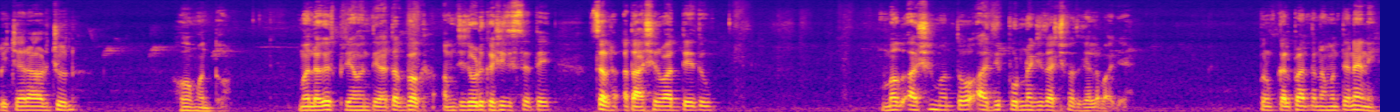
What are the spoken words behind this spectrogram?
बिचारा अर्जुन हो म्हणतो. मग लगेच प्रिया म्हणते आता बघ आमची जोडी कशी दिसते ते. चल आता आशीर्वाद दे तू. मग अश्विन म्हणतो आधी पूर्णाजीचा आशीर्वाद घ्यायला पाहिजे. पण कल्पना त्यांना म्हणते नाही नाही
